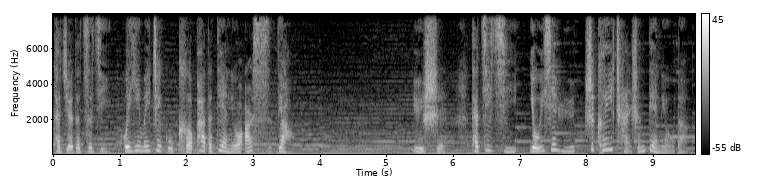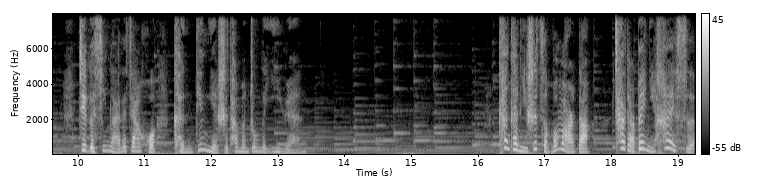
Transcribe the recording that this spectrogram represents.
他觉得自己会因为这股可怕的电流而死掉。于是，他记起有一些鱼是可以产生电流的，这个新来的家伙肯定也是他们中的一员。看看你是怎么玩的，差点被你害死。”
